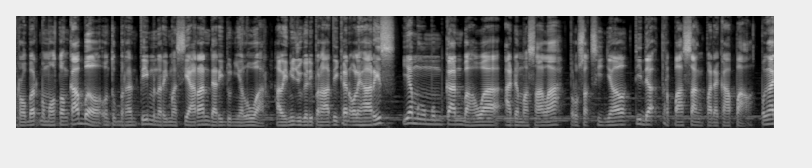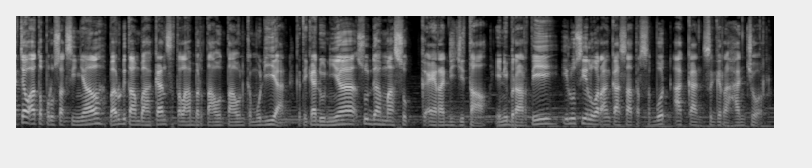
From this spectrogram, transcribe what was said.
Robert memotong kabel untuk berhenti menerima siaran dari dunia luar. Hal ini juga diperhatikan oleh Haris yang mengumumkan bahwa bahwa ada masalah perusak sinyal tidak terpasang pada kapal. Pengacau atau perusak sinyal baru ditambahkan setelah bertahun-tahun kemudian ketika dunia sudah masuk ke era digital. Ini berarti ilusi luar angkasa tersebut akan segera hancur.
